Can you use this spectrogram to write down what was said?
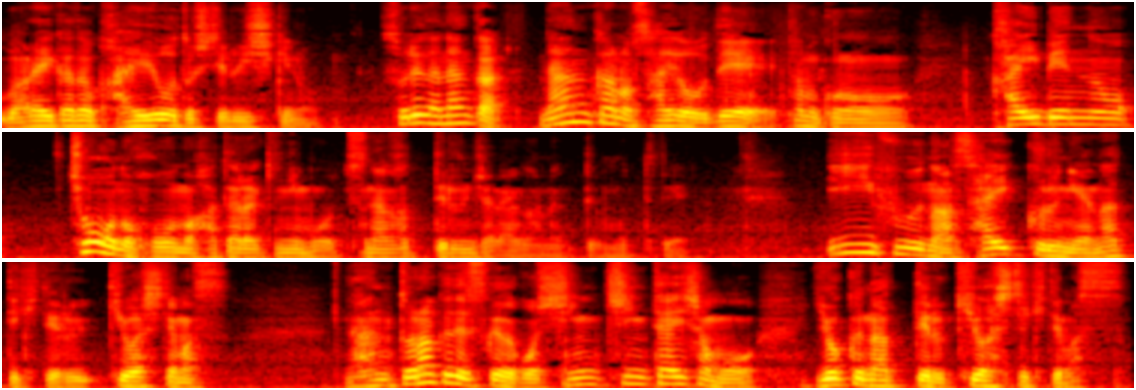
笑い方を変えようとしてる意識の。それがなんか、なんかの作用で、多分この、快便の腸の方の働きにもつながってるんじゃないかなって思ってて。いい風なサイクルにはなってきてる気はしてます。なんとなくですけど、こう、新陳代謝も良くなってる気はしてきてます。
